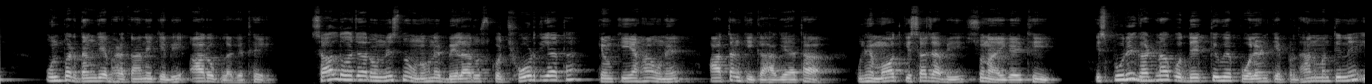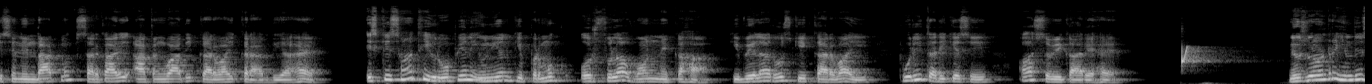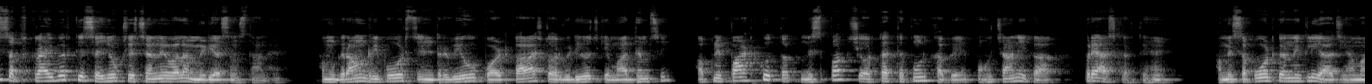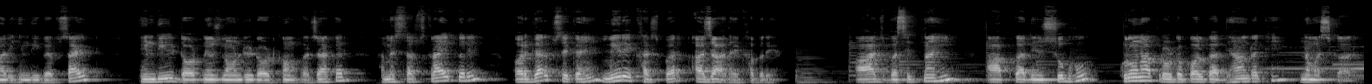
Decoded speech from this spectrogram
उन पर दंगे भड़काने के भी आरोप लगे थे। साल 2019 में उन्होंने बेलारूस को छोड़ दिया था, क्योंकि यहाँ उन्हें आतंकी कहा गया था। उन्हें मौत की सजा भी सुनाई गई थी। इस पूरी घटना को देखते हुए पोलैंड के प्रधानमंत्री ने इसे निंदात्मक, सरकारी, आतंकवादी कार्रवाई करार दिया है। इसके साथ ही यूरोपियन यूनियन की प्रमुख उर्सुला वॉन ने कहा कि बेलारूस की कार्रवाई पूरी तरीके से अस्वीकार्य है। न्यूज़ लॉन्ड्री हिंदी सब्सक्राइबर के सहयोग से चलने वाला मीडिया संस्थान है। हम ग्राउंड रिपोर्ट्स, इंटरव्यू पॉडकास्ट और वीडियोज़ के माध्यम से अपने पाठकों तक निष्पक्ष और तथ्यपूर्ण खबरें पहुँचाने का प्रयास करते हैं। हमें सपोर्ट करने के लिए आज ही हमारी Hindi website Hindi dot news laundry dot com पर जाकर हमें सब्सक्राइब करें और गर्व से कहें मेरे खर्च पर आज़ाद है खबरें। आज बस इतना ही। आपका दिन शुभ हो। कोरोना प्रोटोकॉल का ध्यान रखें। नमस्कार।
